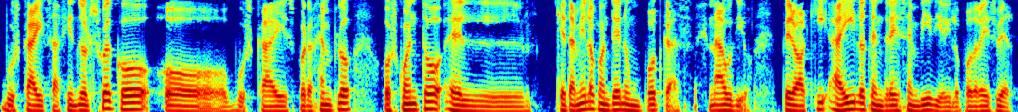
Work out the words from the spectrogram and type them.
buscáis haciendo el sueco o buscáis, por ejemplo, os cuento el que también lo conté en un podcast en audio, pero aquí ahí lo tendréis en vídeo y lo podréis ver.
